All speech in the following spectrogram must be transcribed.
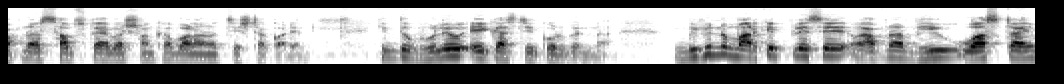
আপনার সাবস্ক্রাইবার সংখ্যা বাড়ানোর চেষ্টা করেন। কিন্তু ভুলেও এই কাজটি করবেন না। বিভিন্ন মার্কেট প্লেসে আপনার ভিউ ওয়াচ টাইম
